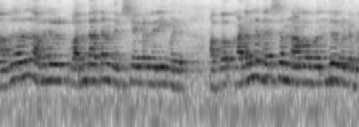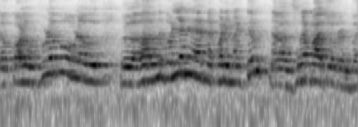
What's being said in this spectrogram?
அதாவது அவரவருக்கு வந்தால் தான் அந்த விஷயங்கள் தெரியுமென்னு அப்போ கடந்த வருஷம் நாங்கள் வந்து எங்கள்கிட்ட பிளக்கால் இவ்வளவு இவ்வளவு அதாவது வந்து வெள்ள நேர பணி மட்டும் நான் சிறப்பாக சொல்கிறேன் இப்போ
